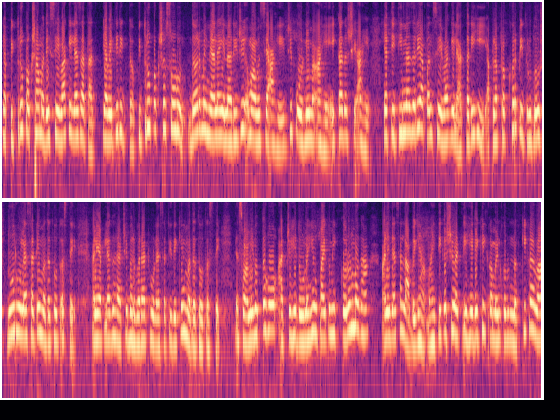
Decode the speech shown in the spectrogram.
या पितृपक्षामध्ये सेवा केल्या जातात. या व्यतिरिक्त पितृपक्ष सोडून दर महिन्याला येणारी जी अमावस्या आहे जी पौर्णिमा आहे एकादशी आहे या तिथींना जरी आपण सेवा केल्या तरीही आपला प्रखर पितृदोष दूर होण्यासाठी मदत होत असते आणि आपल्या घराची भरभराट होण्यासाठी देखील मदत होत असते. त्या स्वामी भक्त हो आजचे हे दोनही उपाय तुम्ही करून बघा आणि त्याचा लाभ घ्या. माहिती कशी वाटली हे देखील कमेंट करून नक्की कळवा.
